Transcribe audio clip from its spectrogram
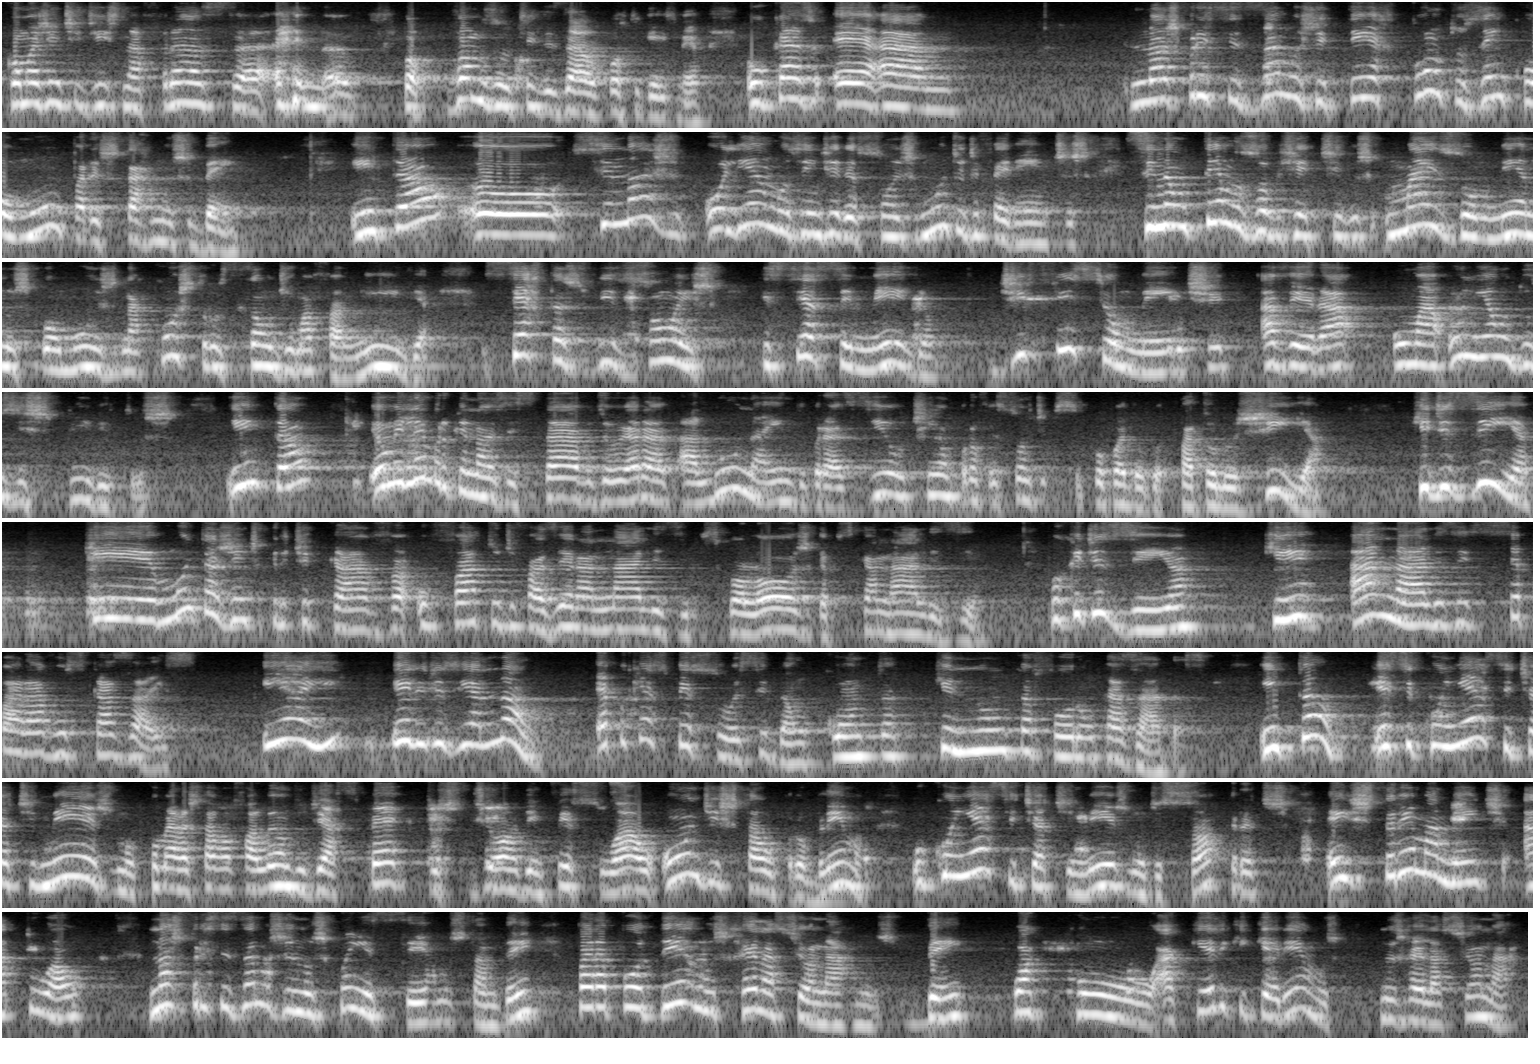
como a gente diz na França, bom, vamos utilizar o português mesmo. O caso é a nós precisamos de ter pontos em comum para estarmos bem. Então, se nós olhamos em direções muito diferentes, se não temos objetivos mais ou menos comuns na construção de uma família, certas visões que se assemelham, dificilmente haverá uma união dos espíritos. Então, eu me lembro que nós estávamos, eu era aluna ainda do Brasil, tinha um professor de psicopatologia que dizia que muita gente criticava o fato de fazer análise psicológica, psicanálise, porque dizia que a análise separava os casais. E aí ele dizia: não, é porque as pessoas se dão conta que nunca foram casadas. Então, esse conhece-te a ti mesmo, como ela estava falando de aspectos de ordem pessoal, onde está o problema, o conhece-te a ti mesmo de Sócrates é extremamente atual. Nós precisamos de nos conhecermos também para podermos relacionarmos bem com, a, com aquele que queremos nos relacionar.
